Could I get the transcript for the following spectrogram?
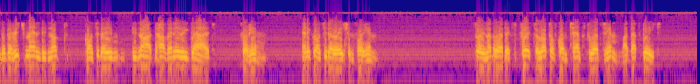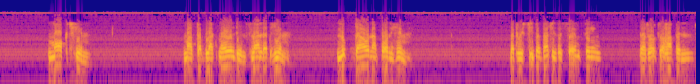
But the rich man did not consider him, did not have any regard for him, any consideration for him. So in other words, expressed a lot of contempt towards him at that gate, mocked him, must have blackmailed him, slandered him, looked down upon him. But we see that that is the same thing that also happened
